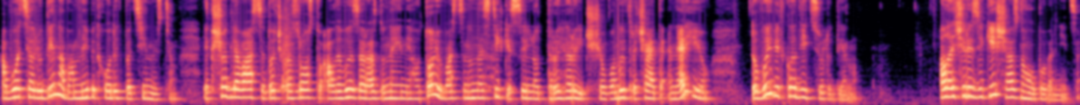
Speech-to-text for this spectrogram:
або ця людина вам не підходить по цінностям. Якщо для вас це точка зросту, але ви зараз до неї не готові, вас це ну, настільки сильно тригерить, що ви втрачаєте енергію, то ви відкладіть цю людину. Але через якийсь час знову поверніться.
